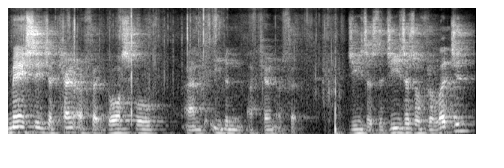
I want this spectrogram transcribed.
message, a counterfeit gospel, and even a counterfeit Jesus. The Jesus of religion,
